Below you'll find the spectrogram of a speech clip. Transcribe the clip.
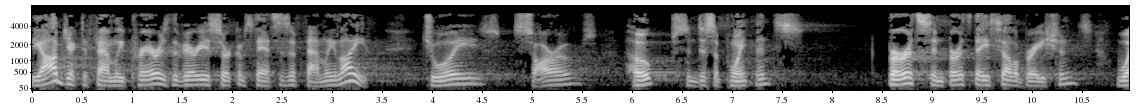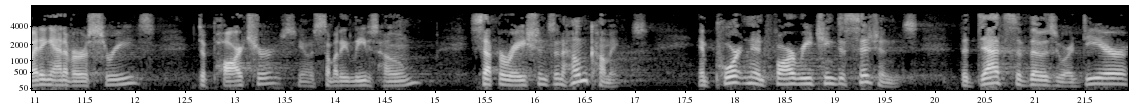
The object of family prayer is the various circumstances of family life joys, sorrows, hopes, and disappointments, births and birthday celebrations, wedding anniversaries, departures, you know, somebody leaves home, separations and homecomings, important and far reaching decisions, the deaths of those who are dear,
